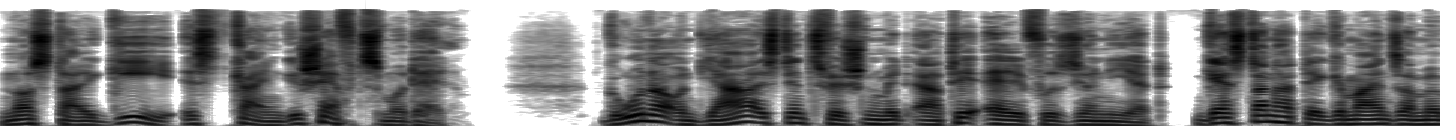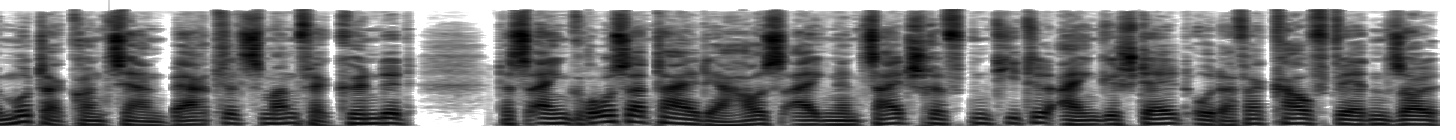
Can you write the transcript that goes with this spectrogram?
Nostalgie ist kein Geschäftsmodell. Gruner und Jahr ist inzwischen mit RTL fusioniert. Gestern hat der gemeinsame Mutterkonzern Bertelsmann verkündet, dass ein großer Teil der hauseigenen Zeitschriftentitel eingestellt oder verkauft werden soll,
